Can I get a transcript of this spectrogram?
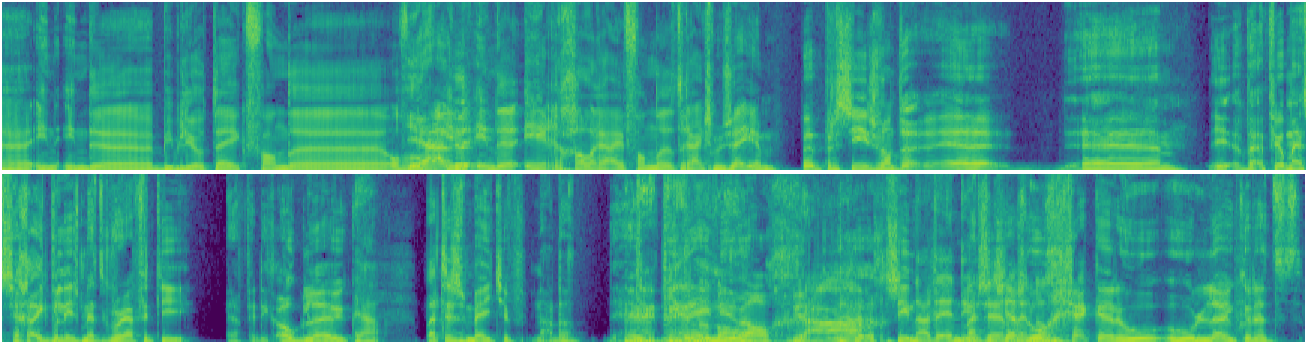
eh, in, in de bibliotheek van de. Of, Ja, of in, de- in de eregalerij van het Rijksmuseum. Pre- Precies, want eh, eh, veel mensen zeggen ik wil iets met gravity. Dat vind ik ook leuk. Ja. Maar het is een beetje, nou dat heeft iedereen nu al. wel ge- Ja. ge- gezien. Naar de maar het is NDSM juist en hoe dan- gekker, hoe, hoe leuker het,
